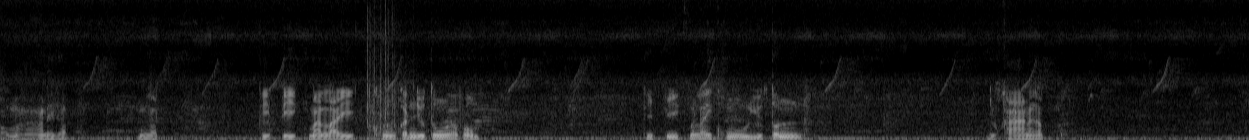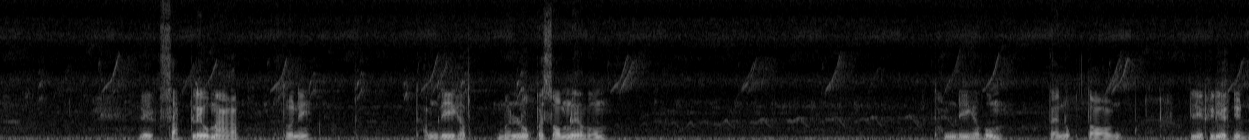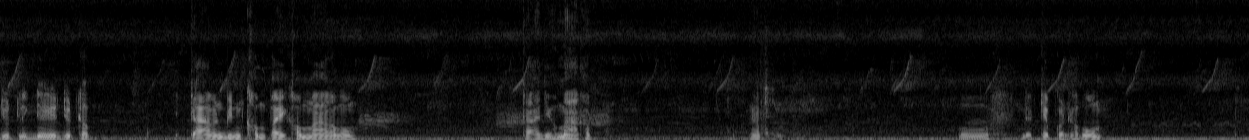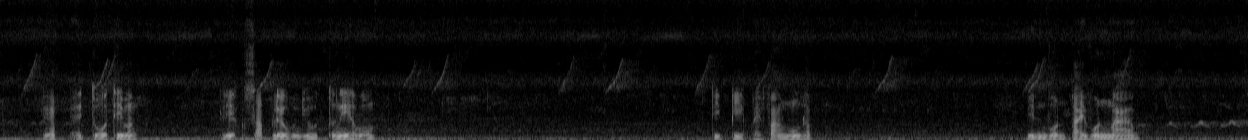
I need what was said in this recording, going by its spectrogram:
เข้ามาหาเลยครับนี่ครับตีปีกมาไล่คูกันอยู่ตรงนั้ครับผมตีปีกมาไล่คูอยู่ต้นอยู่คานะครับ เรียกสับเร็วมากครับ ตัวนี้ทำดีครับ เหมือนลูกผสมเลยครับผมทำดีครับผม แต่นกต่อเรียกเรียกหยุดหยุดเรียกเรียกหยุดหยุดครับอีกามันบินเข้าไปเข้ามาครับผม กาเยอะมากครับนะครับโอ้เดี๋ยวเก็บก่อนครับผมนะครับไอตัวที่มันเรียกสับเร็วมันอยู่ตรงนี้ครับผมตีปีกไปฝั่งนู้นครับ บินวนไปวนมาครับ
